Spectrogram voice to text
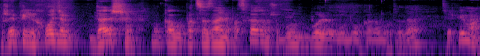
Уже переходим дальше, ну, как бы подсознание подсказываем, что будет более глубокая работа, да? Терпимо?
